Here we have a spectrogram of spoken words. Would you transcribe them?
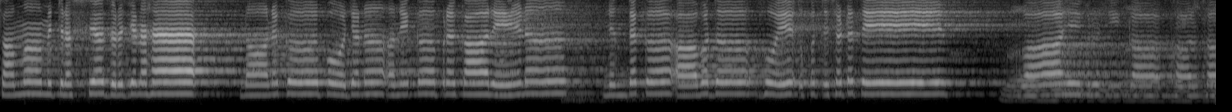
ਸਮ ਮਿਤਰस्य ਦੁਰਜਨ ਹੈ ਨਾਨਕ ਭੋਜਨ ਅਨੇਕ ਪ੍ਰਕਾਰੇਣ ਨਿੰਦਕ ਆਵਦ ਹੋਏ ਉਪਤਿਸਟ ਤੇ। ਵਾਹਿਗੁਰੂ ਜੀ ਕਾ ਖਾਲਸਾ।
